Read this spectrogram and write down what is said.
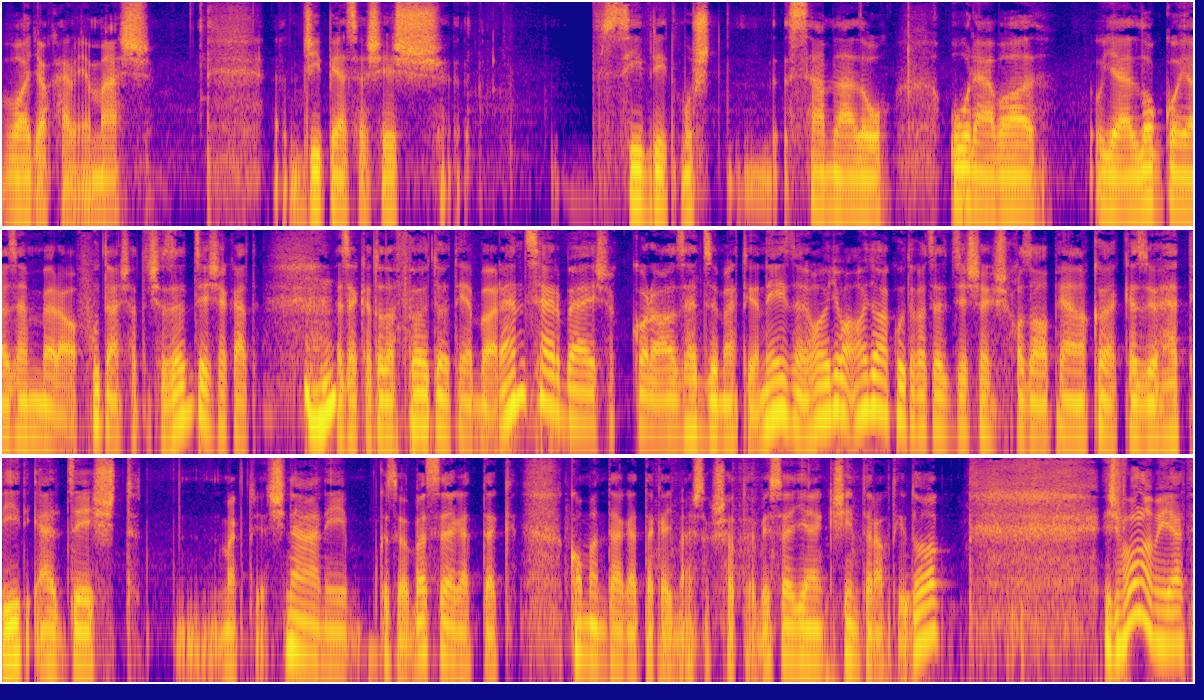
vagy akármilyen más GPS-es és szívritmus számláló órával ugye loggolja az ember a futását és az edzéseket, uh-huh. ezeket oda föltölti ebbe a rendszerbe, és akkor az edző meg tudja nézni, hogy hogy, hogy alakultak az edzések, és az alapján a következő heti edzést meg tudja csinálni, közül beszélgettek, kommentelgettek egymásnak, stb. Szóval egy ilyen kis interaktív dolog. És valamiért,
